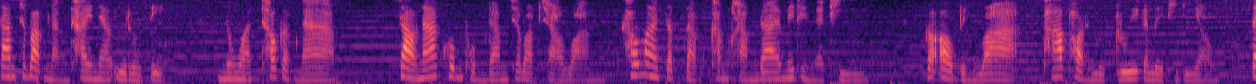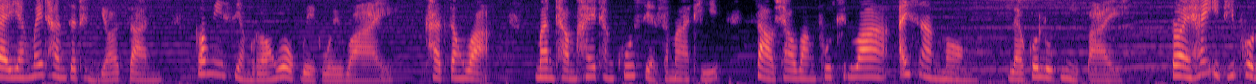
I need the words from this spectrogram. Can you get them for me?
ตามฉบับหนังไทยแนวอีโรติก นวดเท่ากับนาบ สาวหน้าคมผมดำฉบับชาววัง เข้ามาจับจับคำคลำได้ไม่ถึงนาที ก็เอาเป็นว่าผ้าผ่อนหลุดรุ่ยกันเลยทีเดียว แต่ยังไม่ทันจะถึงยอดจันก็มีเสียงร้องโวกเวกโวยวายขัดจังหวะ มันทำให้ทั้งคู่เสียสมาธิ สาวชาววังพูดขึ้นว่า ไอ้สางมอง แล้วก็ลุกหนีไป ปล่อยให้อิทธิพล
